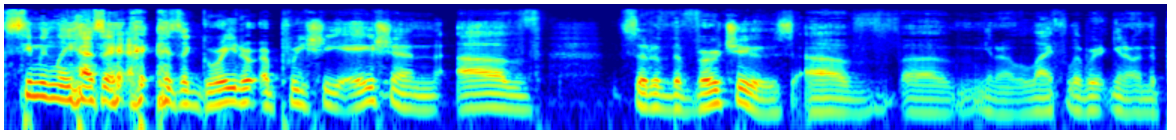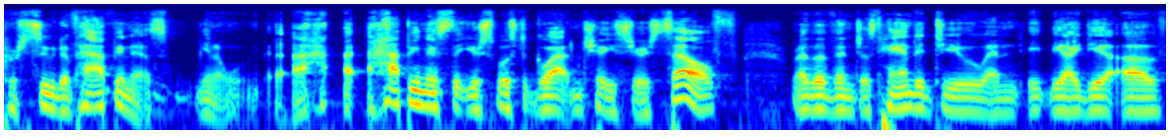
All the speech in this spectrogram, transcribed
seemingly has a has a greater appreciation of sort of the virtues of uh, you know life, liberty, you know, in the pursuit of happiness. You know, a, a, happiness that you're supposed to go out and chase yourself rather than just handed to you, and the idea of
